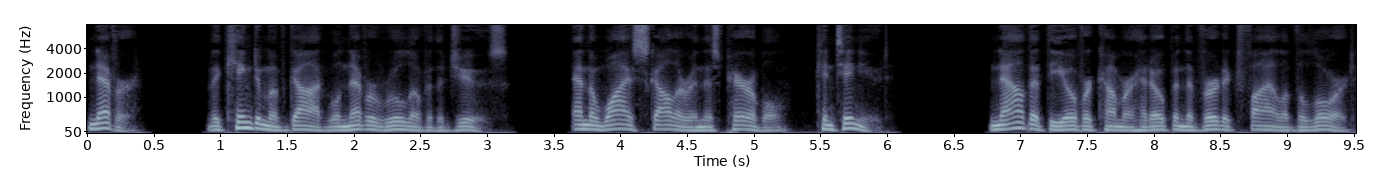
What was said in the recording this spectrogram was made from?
Never. The kingdom of God will never rule over the Jews. And the wise scholar in this parable continued. Now that the overcomer had opened the verdict file of the Lord,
